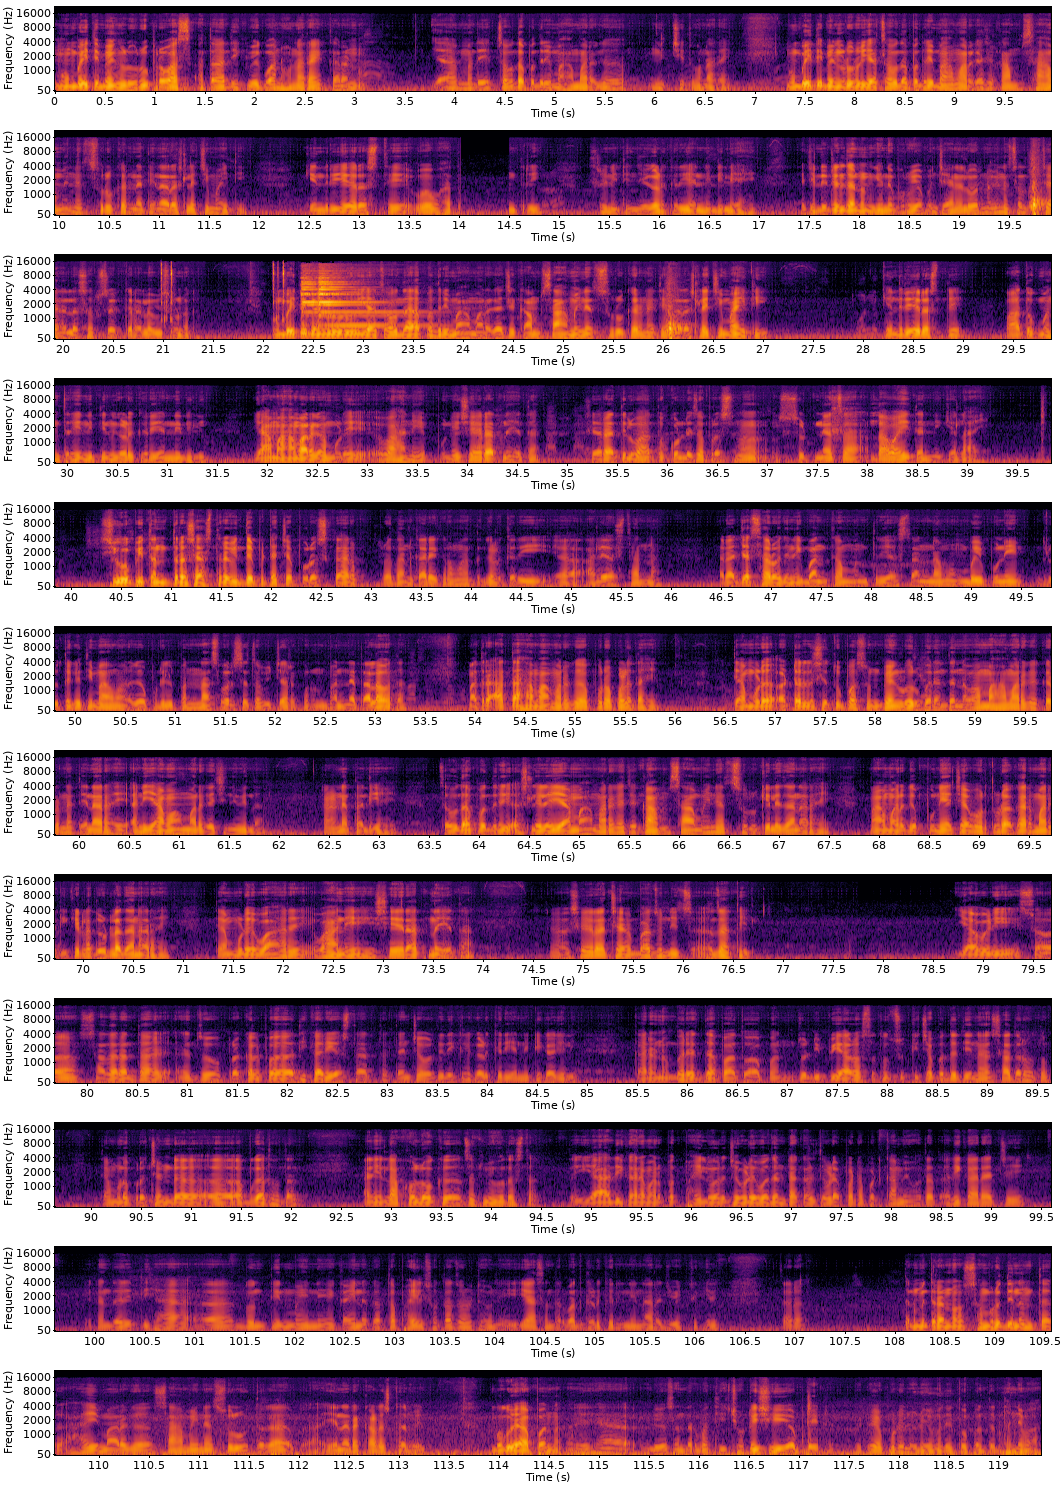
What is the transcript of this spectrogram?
मुंबई ते बेंगळुरू प्रवास आता अधिक वेगवान होणार आहे कारण यामध्ये चौदा पदरी महामार्ग निश्चित होणार आहे. मुंबई ते बेंगळुरू या चौदा पदरी महामार्गाचे काम सहा महिन्यात सुरू करण्यात येणार असल्याची माहिती केंद्रीय रस्ते व वाहतूक मंत्री श्री नितीनजी गडकरी यांनी दिली आहे. याची डिटेल जाणून घेण्यापूर्वी आपण चॅनलवर नवीन असाल तर चॅनलला सबस्क्राईब करायला विसरू नका. मुंबई ते बेंगळुरू या चौदा पदरी महामार्गाचे काम सहा महिन्यात सुरू करण्यात येणार असल्याची माहिती केंद्रीय रस्ते वाहतूक मंत्री नितीन गडकरी यांनी दिली. या महामार्गामुळे वाहने पुणे शहरात न येता शहरातील वाहतूक कोंडीचा प्रश्न सुटण्याचा दावाही त्यांनी केला आहे. शिवोपी तंत्रशास्त्र विद्यापीठाच्या पुरस्कार प्रदान कार्यक्रमात गडकरी आले असताना राज्यात सार्वजनिक बांधकाम मंत्री असताना मुंबई पुणे द्रुतगती महामार्ग पुढील पन्नास वर्षाचा विचार करून बांधण्यात आला होता. मात्र आता हा महामार्ग अपुरा पडत आहे. त्यामुळं अटल सेतूपासून बेंगळूरपर्यंत नवा महामार्ग करण्यात येणार आहे आणि या महामार्गाची निविदा काढण्यात आली आहे. चौदा पदरी असलेल्या या महामार्गाचे काम सहा महिन्यात सुरू केले जाणार आहे. महामार्ग पुण्याच्या वर्तुळाकार मार्गिकेला जोडला जाणार आहे. त्यामुळे वाहने वाहने हे शहरात न येता शहराच्या बाजूनीच जातील. यावेळी स साधारणतः जो प्रकल्प अधिकारी असतात तर त्यांच्यावरती देखील गडकरी यांनी टीका केली. कारण बरेचदा पाहतो आपण जो डी पी आर असतो तो चुकीच्या पद्धतीनं सादर होतो. त्यामुळं प्रचंड अपघात होतात आणि लाखो लोक जखमी होत असतात. तर या अधिकाऱ्यामार्फत फाईलवर जेवढे वजन टाकाल तेवढ्या पटापट कामे होतात अधिकाऱ्याचे. एकंदरीत ह्या दोन तीन महिने काही न करता फाईल स्वतःजवळ ठेवणे या संदर्भात गडकरींनी नाराजी व्यक्त केली. तर तर मित्रांनो समृद्धीनंतर हाही मार्ग सहा महिन्यात सुरू होतं का येणारा काळच ठरवेल. बघूया आपण ह्या व्हिडिओ संदर्भात ही छोटीशी अपडेट भेटूया पुढील व्हिडिओमध्ये तोपर्यंत धन्यवाद.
